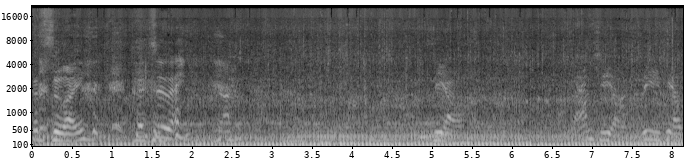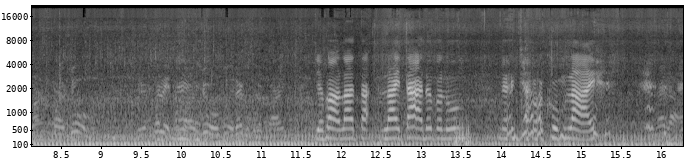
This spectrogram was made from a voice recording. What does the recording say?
กันสวยขึ้นสวยเสี่ยวสามเสี่ยวสี่เสี่ยวทั้งบ่อโจ้เดี๋ยวก็เลยทั้งบ่อโจ้เมื่อได้กับเปิดไปอย่าเผาลายตาลายตาด้วยปะลุงเนื่องจากว่าคุมหลายไม่หลาย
